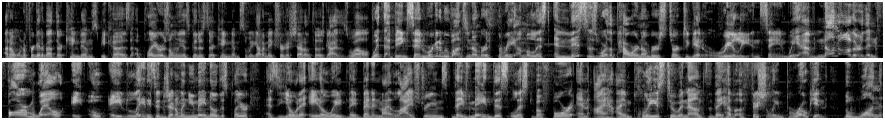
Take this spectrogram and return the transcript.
I don't want to forget about their kingdoms because a player is only as good as their kingdom so we got to make sure to shout out those guys as well. With that being said we're going to move on to number three on the list and this is where the power numbers start to get really insane. We have none other than farm whale 808 ladies and gentlemen you may know this player as Yoda 808 they've been in my live streams. They've made this list before and I I am pleased to announce that they have officially broken the 1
